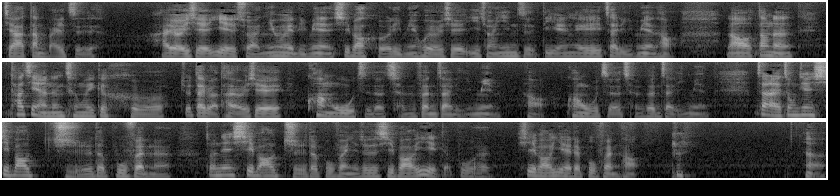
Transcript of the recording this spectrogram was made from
加蛋白质，还有一些叶酸，因为里面细胞核里面会有一些遗传因子 DNA 在里面哈。然后，当然，它既然能成为一个核，就代表它有一些矿物质的成分在里面。好，矿物质的成分在里面。再来，中间细胞质的部分呢？中间细胞质的部分，也就是细胞液的部分。细胞液的部分，哈，呃，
